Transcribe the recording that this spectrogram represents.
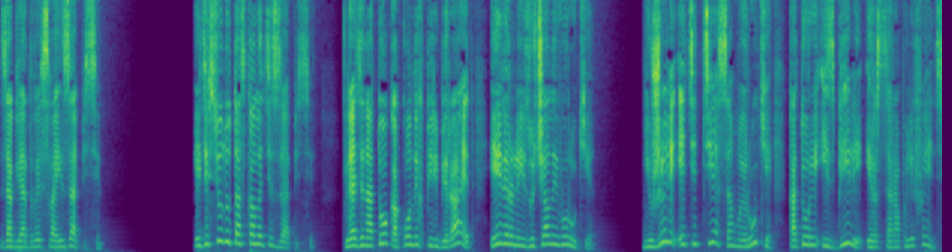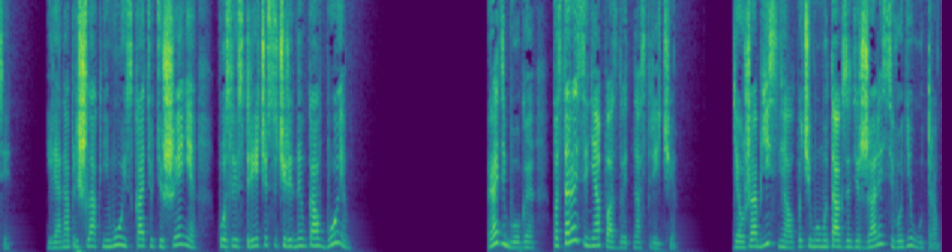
заглядывая в свои записи. Эдди всюду таскал эти записи. Глядя на то, как он их перебирает, Эверли изучала его руки. Неужели эти те самые руки, которые избили и расцарапали Фэнси? Или она пришла к нему искать утешения после встречи с очередным ковбоем? Ради бога, постарайся не опаздывать на встрече. Я уже объяснял, почему мы так задержались сегодня утром.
